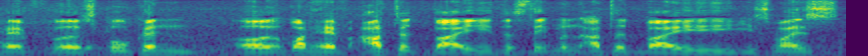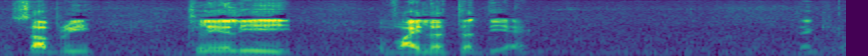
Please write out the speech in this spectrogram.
have uh, spoken or what have uttered by the statement uttered by Ismail Sabri clearly violated the act. Thank you.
